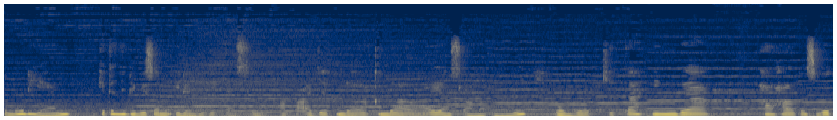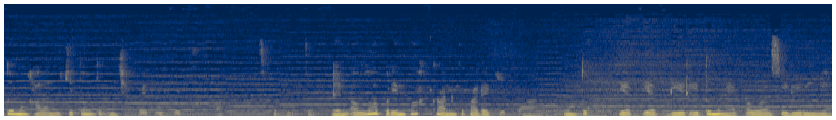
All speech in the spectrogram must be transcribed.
Kemudian kita jadi bisa mengidentifikasi apa aja kendala-kendala yang selama ini membuat kita hingga hal-hal tersebut tuh menghalangi kita untuk mencapai target kita seperti itu. Dan Allah perintahkan kepada kita untuk tiap-tiap diri itu mengevaluasi dirinya.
